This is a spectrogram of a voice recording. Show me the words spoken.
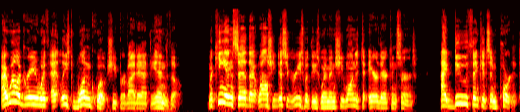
I will agree with at least one quote she provided at the end, though. McKeon said that while she disagrees with these women, she wanted to air their concerns. I do think it's important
